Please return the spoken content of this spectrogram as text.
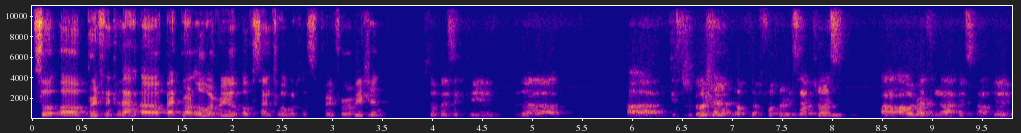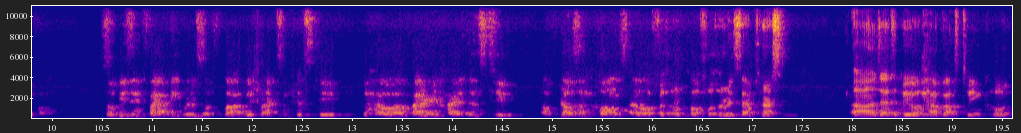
so uh, brief introduction, uh, background overview of central versus peripheral vision. So basically, the distribution of the photoreceptors on our retina is not uniform. So within five degrees of uh, visual eccentricity, we have a very high density of rods and cones and of photo, of photoreceptors uh, that will help us to encode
